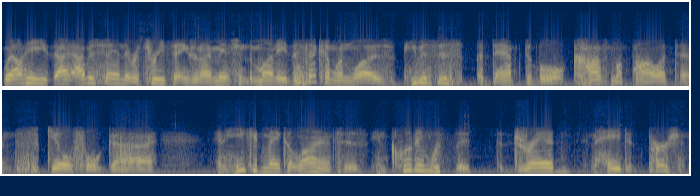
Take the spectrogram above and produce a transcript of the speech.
Well, he I, I was saying there were three things, and I mentioned the money. The second one was he was this adaptable, cosmopolitan, skillful guy, and he could make alliances, including with the, the dread and hated Persians.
